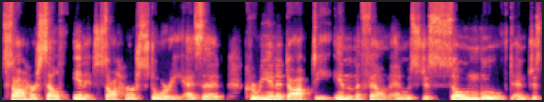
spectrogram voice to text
saw herself in it saw her story as a korean adoptee in the film and was just so moved and just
